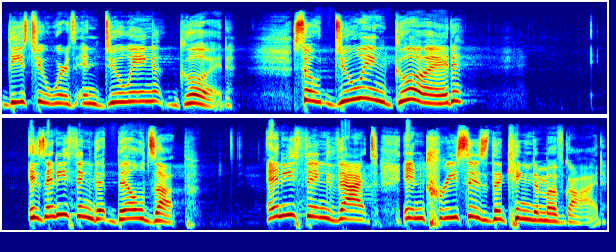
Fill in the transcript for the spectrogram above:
these two words, in doing good. So, doing good is anything that builds up, anything that increases the kingdom of God.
